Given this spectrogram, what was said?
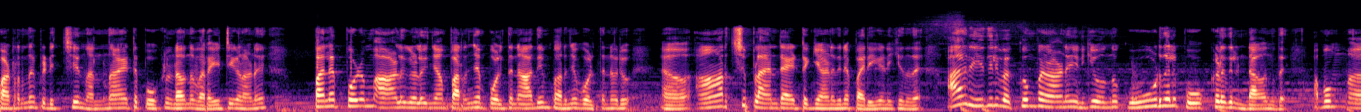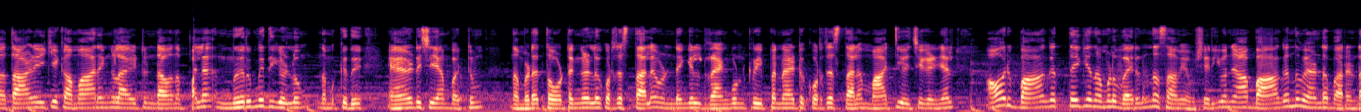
പടർന്ന് പിടിച്ച് നന്നായിട്ട് പൂക്കൾ ഉണ്ടാകുന്ന വെറൈറ്റികളാണ് പലപ്പോഴും ആളുകൾ ഞാൻ പറഞ്ഞ പോലെ തന്നെ ആദ്യം പറഞ്ഞ പോലെ തന്നെ ഒരു ആർച്ച് പ്ലാന്റ് ആയിട്ടൊക്കെയാണ് ഇതിനെ പരിഗണിക്കുന്നത്. ആ രീതിയിൽ വെക്കുമ്പോഴാണ് എനിക്ക് തോന്നുന്നു കൂടുതൽ പൂക്കൾ ഇതിൽ ഉണ്ടാകുന്നത് അപ്പം താഴേക്ക് കമാനങ്ങളായിട്ടുണ്ടാകുന്ന പല നിർമ്മിതികളിലും നമുക്കിത് ആഡ് ചെയ്യാൻ പറ്റും. നമ്മുടെ തോട്ടങ്ങളിൽ കുറച്ച് സ്ഥലം ഉണ്ടെങ്കിൽ റാങ്കോൺ ക്രീപ്പറിനായിട്ട് കുറച്ച് സ്ഥലം മാറ്റി വെച്ച് കഴിഞ്ഞാൽ ആ ഒരു ഭാഗത്തേക്ക് നമ്മൾ വരുന്ന സമയം ശരിക്കും പറഞ്ഞാൽ ആ ഭാഗം എന്ന് വേണ്ട പറയണ്ട.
